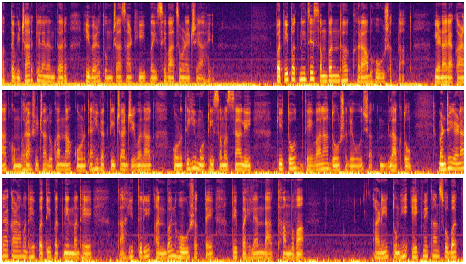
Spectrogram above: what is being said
फक्त विचार केल्यानंतर ही वेळ तुमच्यासाठी पैसे वाचवण्याची आहे. पती पत्नीचे संबंध खराब होऊ शकतात. येणाऱ्या काळात कुंभराशीच्या लोकांना कोणत्याही व्यक्तीच्या जीवनात कोणतीही मोठी समस्या आली की तो देवाला दोष देऊ श लागतो. म्हणजे येणाऱ्या काळामध्ये पती पत्नींमध्ये काहीतरी अनबन होऊ शकते ते पहिल्यांदा थांबवा. आणि तुम्ही एकमेकांसोबत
